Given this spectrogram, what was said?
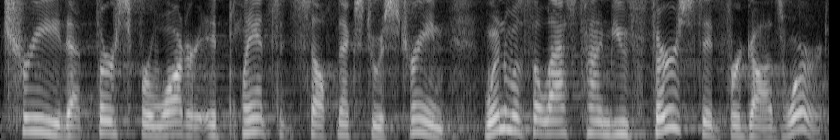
tree that thirsts for water, it plants itself next to a stream. When was the last time you thirsted for God's word?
